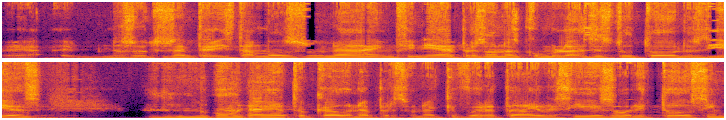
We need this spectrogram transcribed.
Eh, nosotros entrevistamos una infinidad de personas como lo haces tú todos los días. No me había tocado una persona que fuera tan agresiva y sobre todo sin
